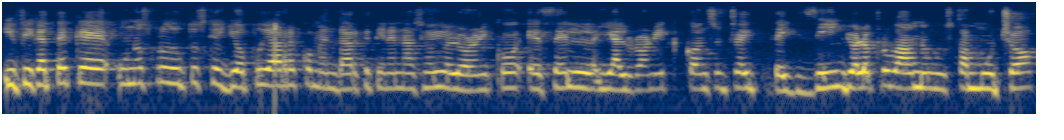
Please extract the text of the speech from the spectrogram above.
Y fíjate que unos productos que yo pudiera recomendar que tienen ácido hialurónico es el Hyaluronic Concentrate de Zinc. Yo lo he probado, me gusta mucho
